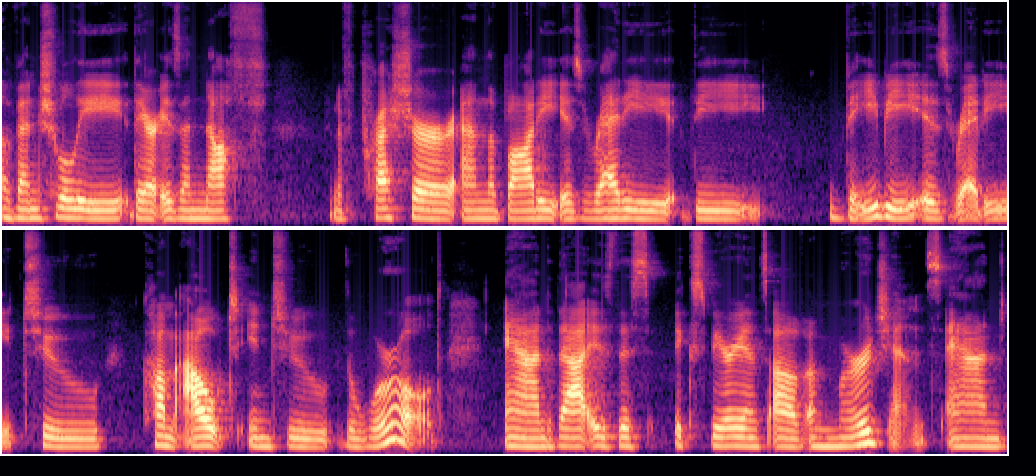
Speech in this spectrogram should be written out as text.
eventually there is enough kind of pressure, and the body is ready. The baby is ready to come out into the world. And that is this experience of emergence and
